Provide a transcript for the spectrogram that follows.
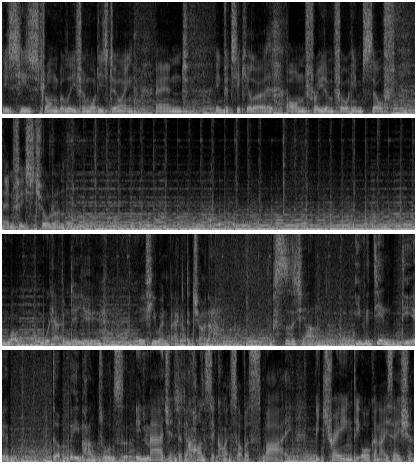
is his strong belief in what he's doing, and in particular on freedom for himself and for his children. What would happen to you if you went back to China? 试想，一个间谍的背叛组织， Imagine the consequence of a spy betraying the organization.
